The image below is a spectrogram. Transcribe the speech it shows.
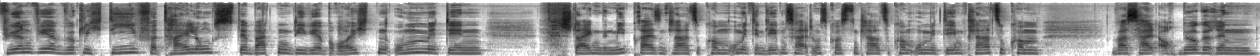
Führen wir wirklich die Verteilungsdebatten, die wir bräuchten, um mit den steigenden Mietpreisen klarzukommen, um mit den Lebenshaltungskosten klarzukommen, um mit dem klarzukommen, was halt auch Bürgerinnen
